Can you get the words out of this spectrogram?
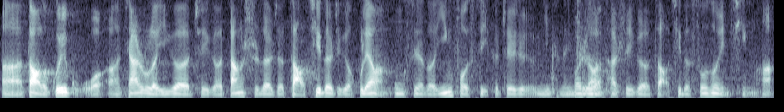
啊、到了硅谷啊、加入了一个这个当时的这早期的这个互联网公司叫做 InfoSeek，这个你肯定知道我知道，它是一个早期的搜索引擎哈。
